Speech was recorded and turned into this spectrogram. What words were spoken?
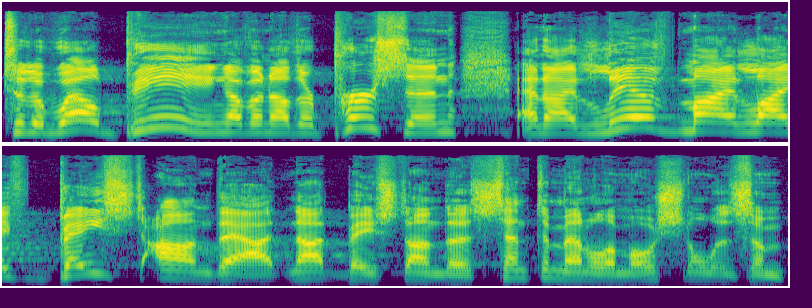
to the well being of another person, and I live my life based on that, not based on the sentimental emotionalism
